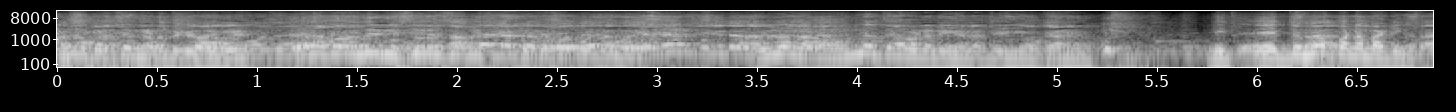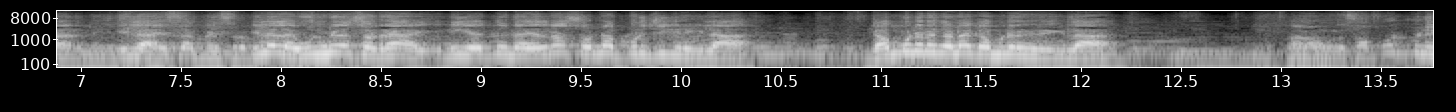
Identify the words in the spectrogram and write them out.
என்ன பிரச்சனை நடந்துகிட்டு இருக்கு? உனக்கு வந்து நீ சீரியஸா பேசிட்டு இருக்க இல்ல இல்ல ஒண்ணும் தேவையில்ல. நீங்க என்ன செய்யுங்க உட்காருங்க. நீ எதுவுமே பண்ண மாட்டீங்க. சார், இல்ல இல்ல இல்ல உண்மையா சொல்றேன். நீங்க எது நான் எதனா சொன்னா புரிஞ்சுக்கிறீங்களா? கம்முன்னு கம்முன்னு இருக்கிறீங்களா? நான் உங்களுக்கு சப்போர்ட் பண்ணி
